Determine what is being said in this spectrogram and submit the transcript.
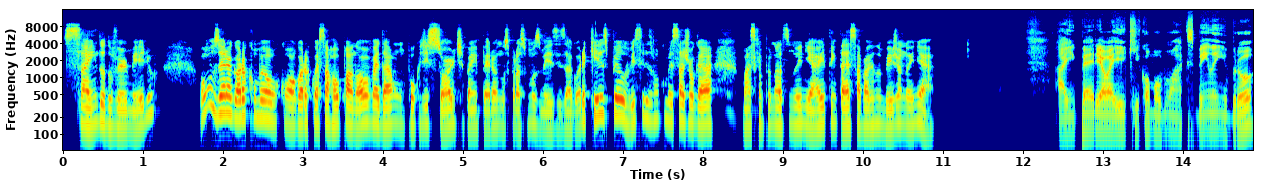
saindo do vermelho. Vamos ver agora como eu, agora com essa roupa nova vai dar um pouco de sorte para Imperial nos próximos meses. Agora que eles, pelo visto, eles vão começar a jogar mais campeonatos no NA e tentar essa vaga no Major no NA. A Imperial aí, que como o Max bem lembrou,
